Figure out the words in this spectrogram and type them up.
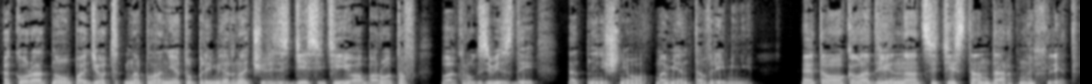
аккуратно упадет на планету примерно через 10 ее оборотов вокруг звезды от нынешнего момента времени. Это около 12 стандартных лет.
